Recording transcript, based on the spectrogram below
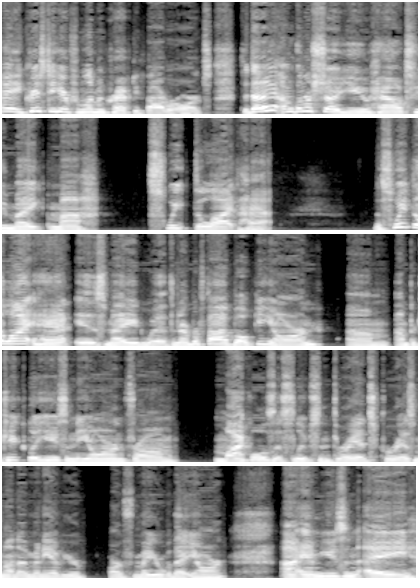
Hey, Christy here from Looming Crafty Fiber Arts. Today I'm going to show you how to make my Sweet Delight hat. The Sweet Delight hat is made with number 5 bulky yarn. Um, I'm particularly using the yarn from Michaels. It's Loops and Threads Charisma. I know many of you are familiar with that yarn. I am using a,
